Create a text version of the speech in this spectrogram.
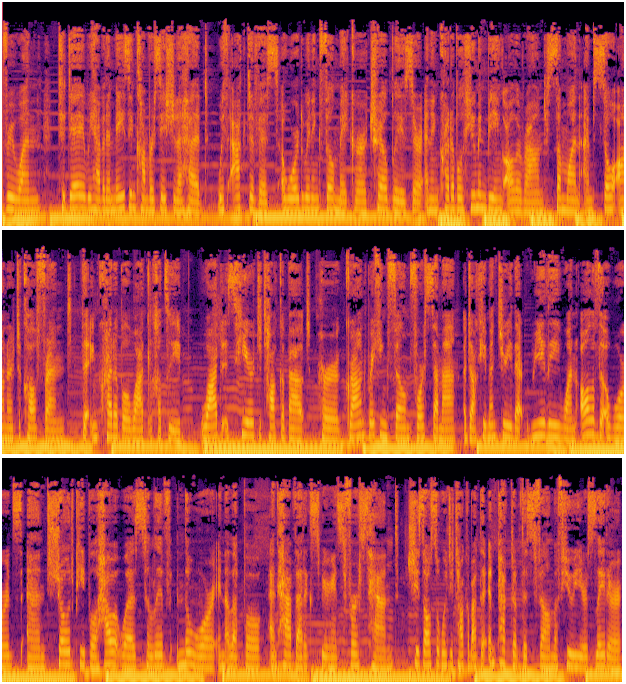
Everyone. Today, we have an amazing conversation ahead with activist, award winning filmmaker, trailblazer, and incredible human being all around, someone I'm so honored to call friend, the incredible Waad Al-Kateab. Waad is here to talk about her groundbreaking film For Sama, a documentary that really won all of the awards and showed people how it was to live in the war in Aleppo and have that experience firsthand. She's also going to talk about the impact of this film a few years later.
